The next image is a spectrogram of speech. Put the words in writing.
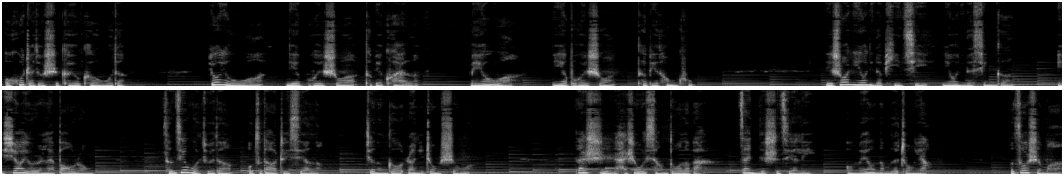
我或者就是可有可无的，拥有我，你也不会说特别快乐；没有我，你也不会说特别痛苦。你说你有你的脾气，你有你的性格，你需要有人来包容。曾经我觉得我做到这些了，就能够让你重视我。但是还是我想多了吧，在你的世界里，我没有那么的重要。我做什么，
